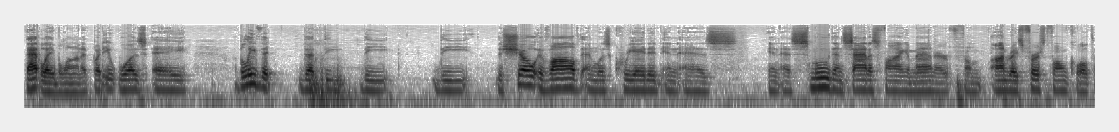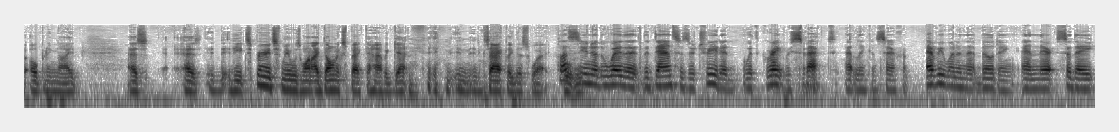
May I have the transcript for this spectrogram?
that label on it, but it was a I believe that that the the the the show evolved and was created in as in as smooth and satisfying a manner from Andre's first phone call to opening night as as the the experience for me was one I don't expect to have again in, in exactly this way. Plus, you know, the way that the dancers are treated with great respect at Lincoln Center from everyone in that building. And they're, so they,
